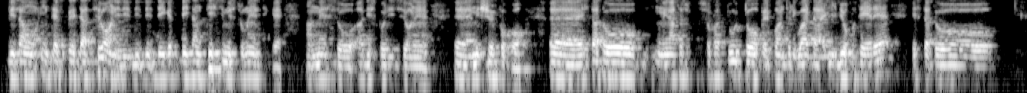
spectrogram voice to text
diciamo, interpretazioni di, di, di, dei, tantissimi strumenti che ha messo a disposizione eh, Michel Foucault eh, è stato nominato soprattutto per quanto riguarda il biopotere, è stato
